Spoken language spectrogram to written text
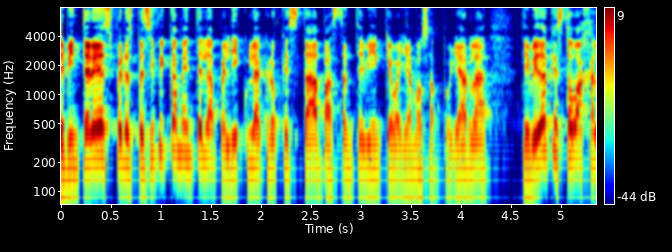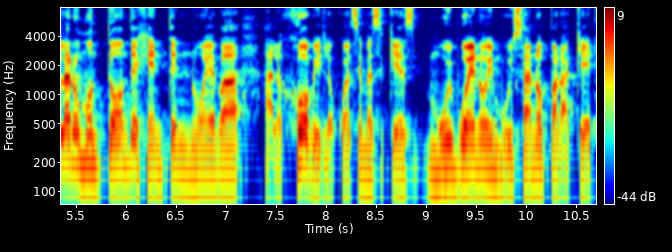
de mi interés, pero específicamente la película creo que está bastante bien que vayamos a apoyarla, debido a que esto va a jalar un montón de gente nueva al hobby, lo cual se me hace que es muy bueno y muy sano para que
